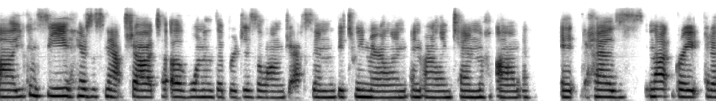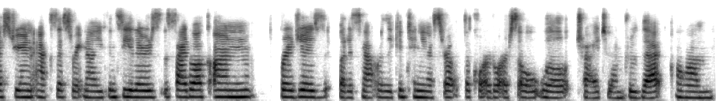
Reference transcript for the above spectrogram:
uh, you can see here's a snapshot of one of the bridges along Jackson between Maryland and Arlington. Um, it has not great pedestrian access right now. You can see there's a sidewalk on bridges, but it's not really continuous throughout the corridor. So we'll try to improve that um,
